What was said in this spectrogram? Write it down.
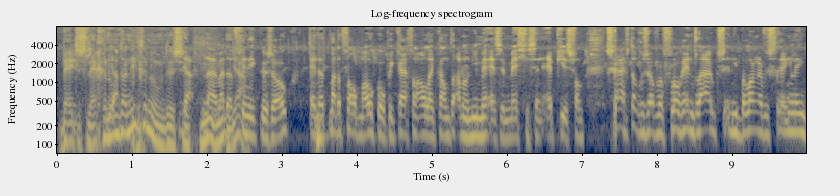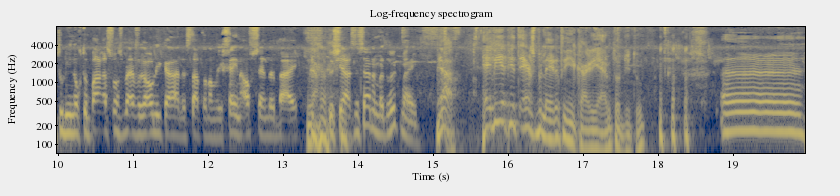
beter slecht genoemd dan niet genoemd. Dus, Ja, eh, nee, maar dat vind ik dus ook. En dat, maar dat valt me ook op. Ik krijg van allerlei kanten anonieme sms'jes en appjes van... schrijf toch eens over Florent Luiks en die belangenverstrengeling... toen hij nog de baas was bij Veronica. En er staat er dan weer geen afzender bij. Dus ja, ze zijn er maar druk mee. Ja. Hey, wie heb je het ergst beledigd in je carrière tot nu toe? Eh,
